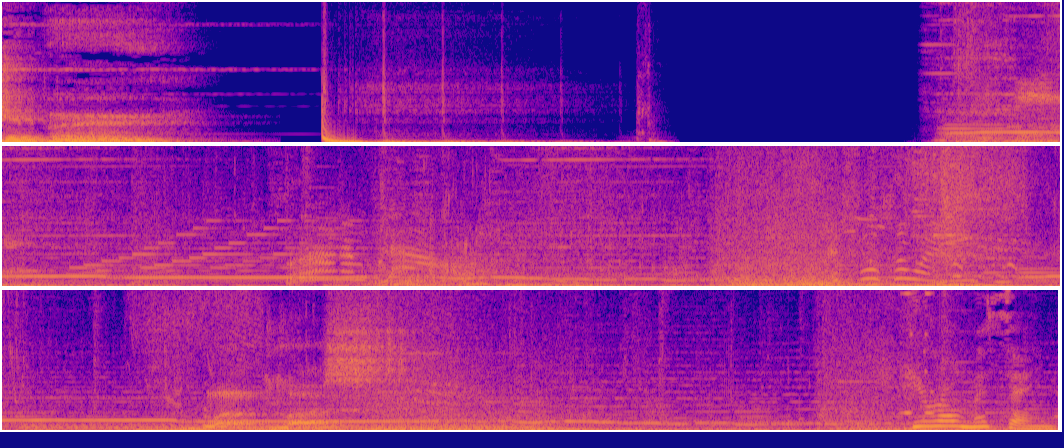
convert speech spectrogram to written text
Chipper. Burn him down! Missiles away! Bloodlust. Hero missing.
